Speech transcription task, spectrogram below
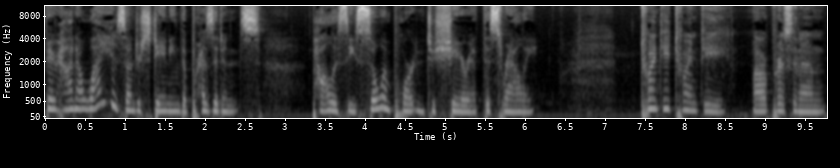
Farhana, why is understanding the president's policy so important to share at this rally? 2020, our president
